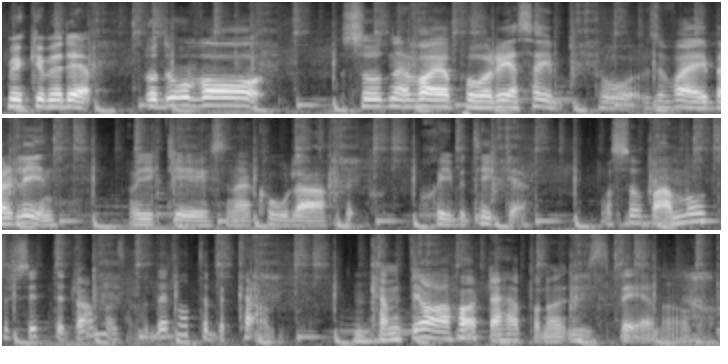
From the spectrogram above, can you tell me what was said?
mycket med det. Och då var, så när var jag på resa i, på, så var jag i Berlin och gick i såna här coola sk- skivbutiker. Och så bara Motor City Drummers, det låter bekant. Mm. Kan inte jag ha hört det här på någon USB eller något?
